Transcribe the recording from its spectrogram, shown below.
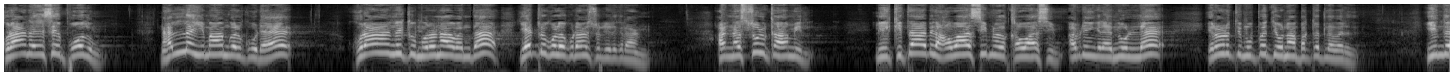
குரான் ஹதீஸே போதும். நல்ல இமாம்கள் கூட குரானுக்கு முரணா வந்தால் ஏற்றுக்கொள்ளக்கூடாதுன்னு சொல்லியிருக்கிறாங்க. அந் நசுல் காமில் லி கிதாபில் அவாசிம் அல் கவாசிம் அப்படிங்கிற நூலில் இருநூற்றி முப்பத்தி ஒன்றாம் பக்கத்தில் வருது. இந்த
